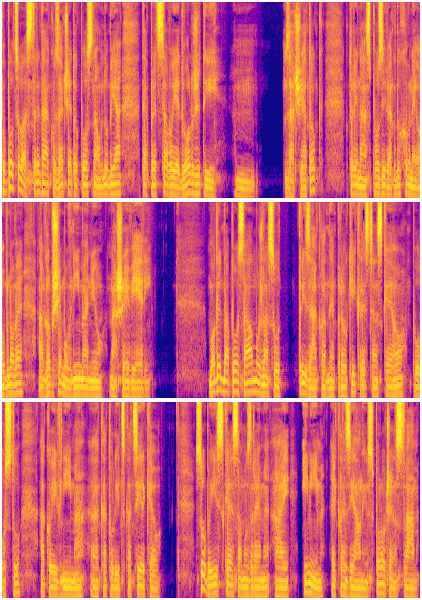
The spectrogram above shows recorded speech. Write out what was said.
Popolcová streda ako začiatok pôstneho obdobia tak predstavuje dôležitý hm, začiatok, ktorý nás pozýva k duchovnej obnove a k hlbšiemu vnímaniu našej viery. Modlitba pôsta almužna sú tri základné prvky kresťanského pôstu, ako ich vníma e, katolícka církev. Sú blízke samozrejme aj iným ekleziálnym spoločenstvám,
